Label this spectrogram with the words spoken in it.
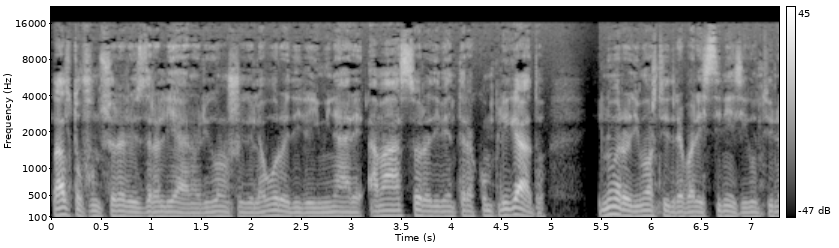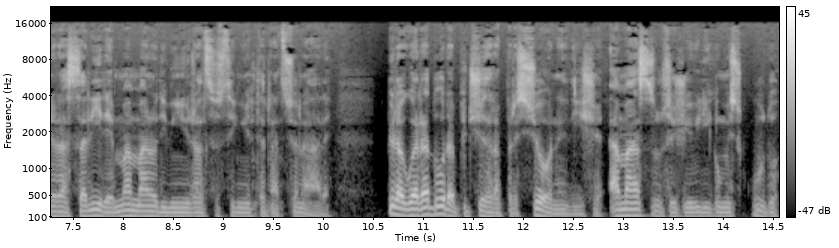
L'alto funzionario israeliano riconosce che il lavoro di eliminare Hamas ora diventerà complicato. Il numero di morti tra i palestinesi continuerà a salire e man mano diminuirà il sostegno internazionale. Più la guerra dura, più ci sarà pressione, dice. Hamas usa i civili come scudo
